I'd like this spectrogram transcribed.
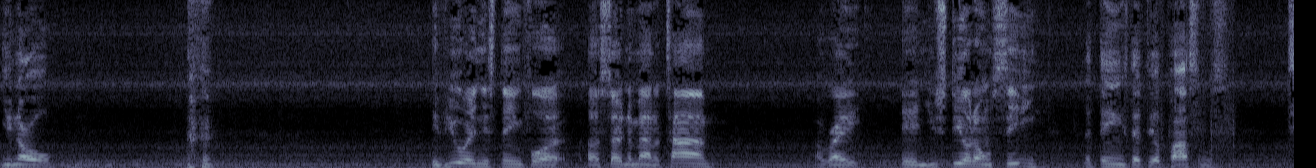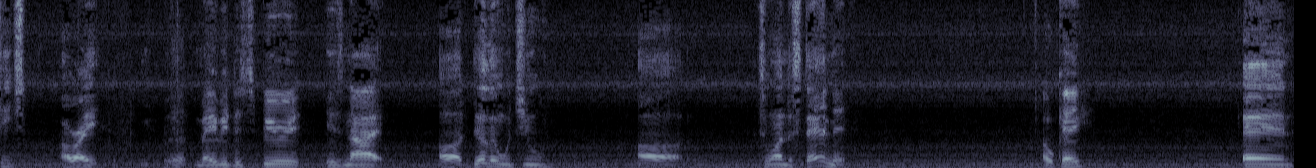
you know, if you are in this thing for a certain amount of time, all right, and you still don't see the things that the apostles teach, all right, uh, maybe the spirit is not uh, dealing with you uh, to understand it, okay, and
